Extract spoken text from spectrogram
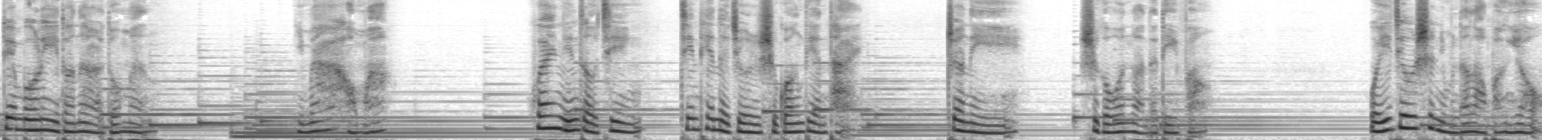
电波另一端的耳朵们，你们还好吗？欢迎您走进。今天的旧日时光电台，这里是个温暖的地方。我依旧是你们的老朋友，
